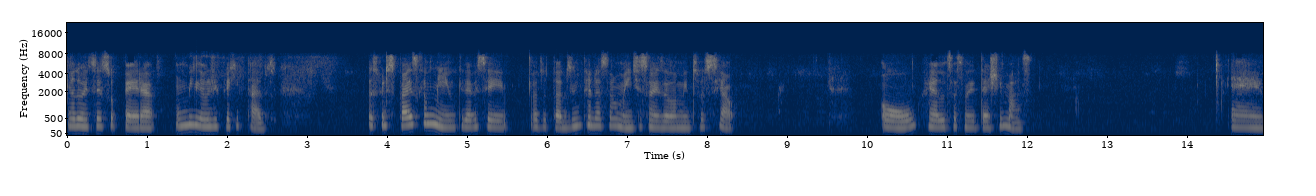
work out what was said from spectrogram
a doença supera um milhão de infectados. Os principais caminhos que devem ser adotados internacionalmente são isolamento social ou realização de teste em massa. É,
